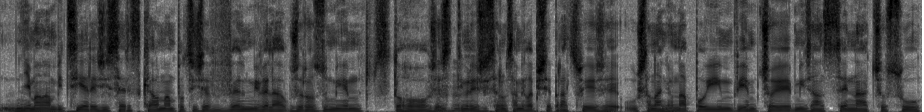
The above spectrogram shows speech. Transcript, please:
nemám ambície režisérske, ale mám pocit, že veľmi veľa už rozumiem z toho, že s tým režisérom sa mi lepšie pracuje, že už sa na ňo napojím, viem, čo je mizanscéna, čo sú,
